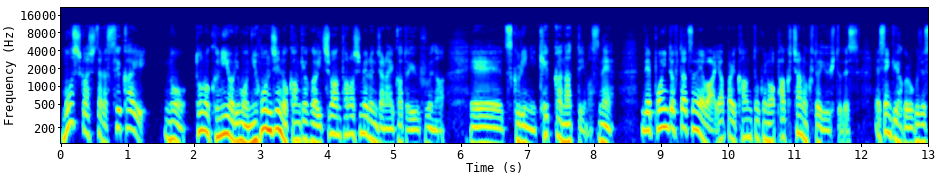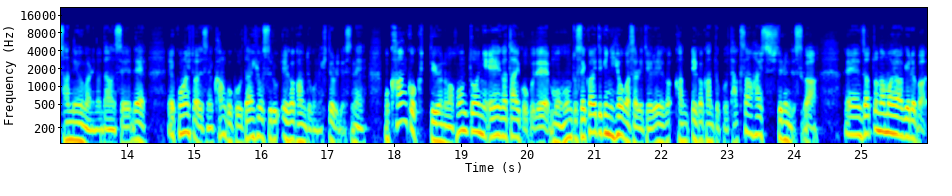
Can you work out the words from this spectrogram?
もしかしたら世界のどの国よりも日本人の観客が一番楽しめるんじゃないかという風な、えー、作りに結果なっていますね。で、ポイント二つ目は、やっぱり監督のパク・チャヌクという人です。1963年生まれの男性で、この人はですね、韓国を代表する映画監督の一人ですね。もう韓国っていうのは本当に映画大国で、もう本当世界的に評価されている映画映画監督をたくさん輩出してるんですが、えー、ざっと名前を挙げれば、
